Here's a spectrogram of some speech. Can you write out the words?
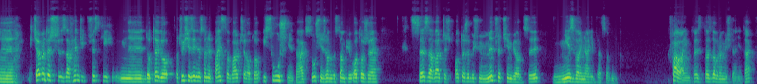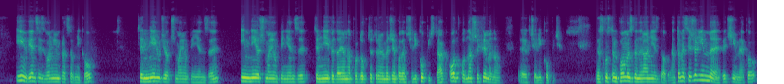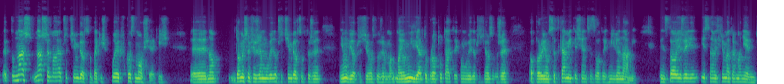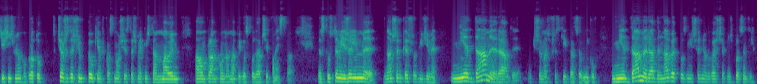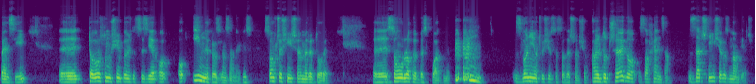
E, chciałbym też zachęcić wszystkich do tego, oczywiście z jednej strony państwo walczy o to i słusznie, tak, słusznie rząd wystąpił o to, że chce zawalczyć o to, żebyśmy my, przedsiębiorcy, nie zwalniali pracowników. Chwała im, to jest, to jest dobre myślenie, tak? Im więcej zwolnimy pracowników, tym mniej ludzie otrzymają pieniędzy. Im mniej otrzymają pieniędzy, tym mniej wydają na produkty, które my będziemy potem chcieli kupić, tak? Od, od naszych firm będą e, chcieli kupić. W związku z tym pomysł generalnie jest dobry. Natomiast jeżeli my widzimy, jako, jako nasz, nasze małe przedsiębiorstwo, jakiś wpływ w kosmosie, jakiś, yy, no domyślam się, że mówię do przedsiębiorców, którzy, nie mówię o przedsiębiorstwach, którzy ma, mają miliard obrotu, tak, tylko mówię do przedsiębiorców, którzy operują setkami tysięcy złotych, milionami. Więc to, jeżeli jest nawet firma, która ma, nie wiem, 10 milionów obrotów, wciąż jesteśmy pyłkiem w kosmosie, jesteśmy jakimś tam małym, małą plamką na mapie gospodarczej państwa. W związku z tym, jeżeli my w naszym cashflow widzimy nie damy rady utrzymać wszystkich pracowników, nie damy rady nawet po zmniejszeniu o 25% ich pensji, y, to po prostu musimy podjąć decyzję o, o innych rozwiązaniach. Więc są wcześniejsze emerytury, y, są urlopy bezpłatne. Zwolnienie oczywiście z ostatecznością, ale do czego zachęcam? Zacznijcie rozmawiać.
